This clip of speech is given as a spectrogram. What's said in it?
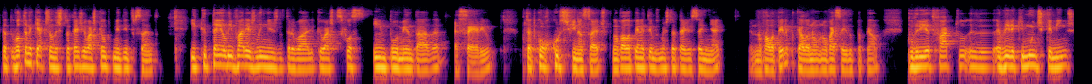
Portanto, voltando aqui à questão da estratégia, eu acho que é um documento interessante e que tem ali várias linhas de trabalho que eu acho que se fosse implementada a sério, portanto com recursos financeiros, porque não vale a pena termos uma estratégia sem dinheiro, não vale a pena porque ela não, não vai sair do papel, poderia de facto uh, abrir aqui muitos caminhos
